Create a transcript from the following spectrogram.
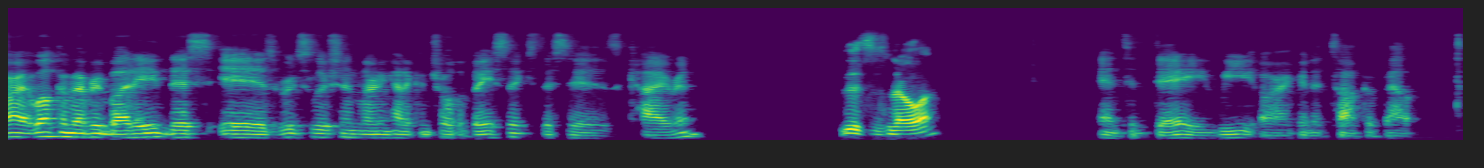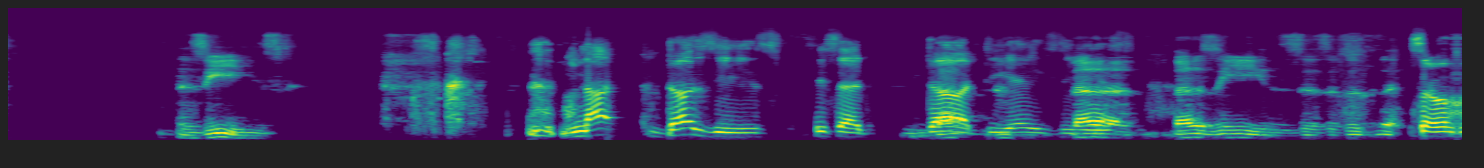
All right, welcome everybody. This is Root Solution Learning How to Control the Basics. This is Kyron. This is Noah. And today we are going to talk about disease. Not disease. He said duh, D-A-Z. The disease. So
